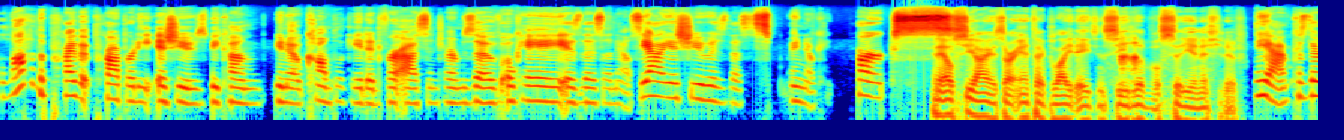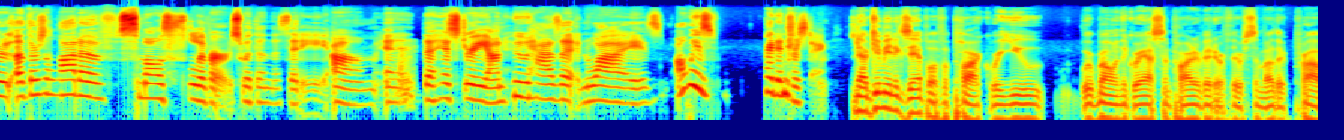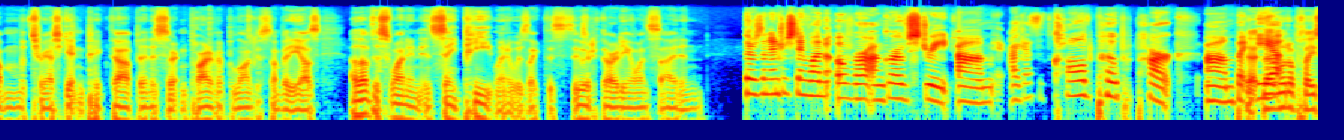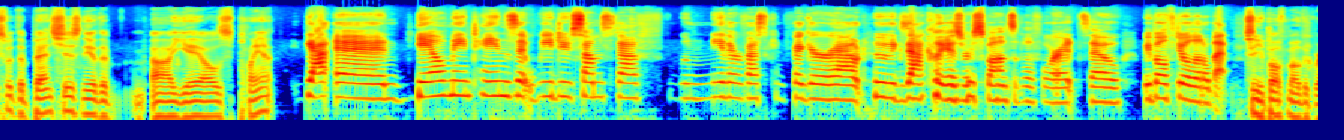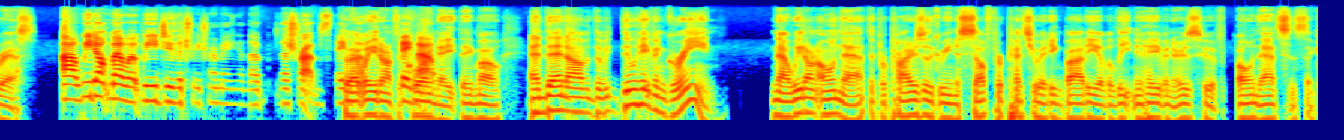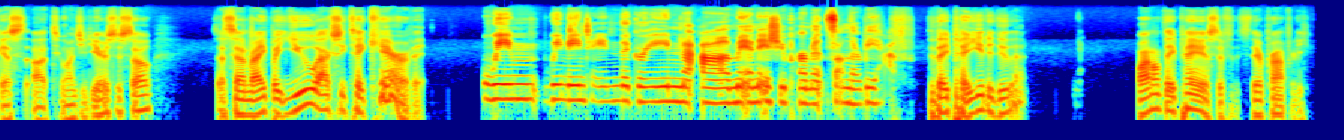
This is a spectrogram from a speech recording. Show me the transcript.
a lot of the private property issues become, you know, complicated for us in terms of okay, is this an LCI issue? Is this, you know, parks? And LCI is our anti-blight agency, Livable City Initiative. Yeah, because there's uh, there's a lot of small slivers within the city, um, and the history on who has it and why is always quite interesting. Now, give me an example of a park where you were mowing the grass and part of it, or if there was some other problem with trash getting picked up and a certain part of it belonged to somebody else. I love this one in, in St. Pete when it was like the sewer authority on one side and There's an interesting one over on Grove Street. Um, I guess it's called Pope Park. Um, but that, yeah, that little place with the benches near the uh, Yale's plant. yeah, and Yale maintains that we do some stuff. Neither of us can figure out who exactly is responsible for it, so we both do a little bit. So you both mow the grass. Uh, we don't mow it; we do the tree trimming and the the shrubs. They so that mow. way you don't have to They mow. coordinate. They mow. And then um, the New Haven Green. Now we don't own that. The proprietors of the Green, a self-perpetuating body of elite New Haveners who have owned that since I guess uh, 200 years or so. Does that sound right? But you actually take care of it. We we maintain the green um, and issue permits on their behalf. Do they pay you to do that? No. Why don't they pay us if it's their property?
